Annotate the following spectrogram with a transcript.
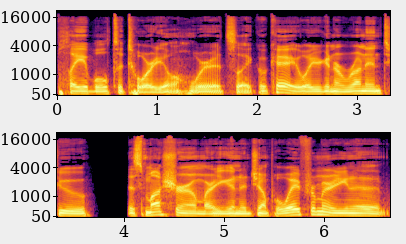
playable tutorial where it's like okay well you're going to run into this mushroom are you going to jump away from it or are you going to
